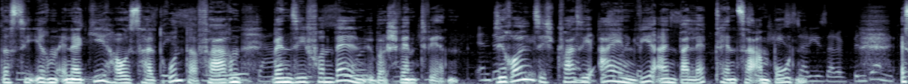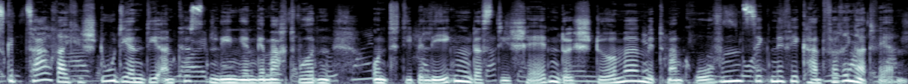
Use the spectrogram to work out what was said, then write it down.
dass sie ihren Energiehaushalt runterfahren, wenn sie von Wellen überschwemmt werden. Sie rollen sich quasi ein wie ein Balletttänzer am Boden. Es gibt zahlreiche Studien, die an Küstenlinien gemacht wurden und die belegen, dass die Schäden durch Stürme mit Mangroven signifikant verringert werden.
